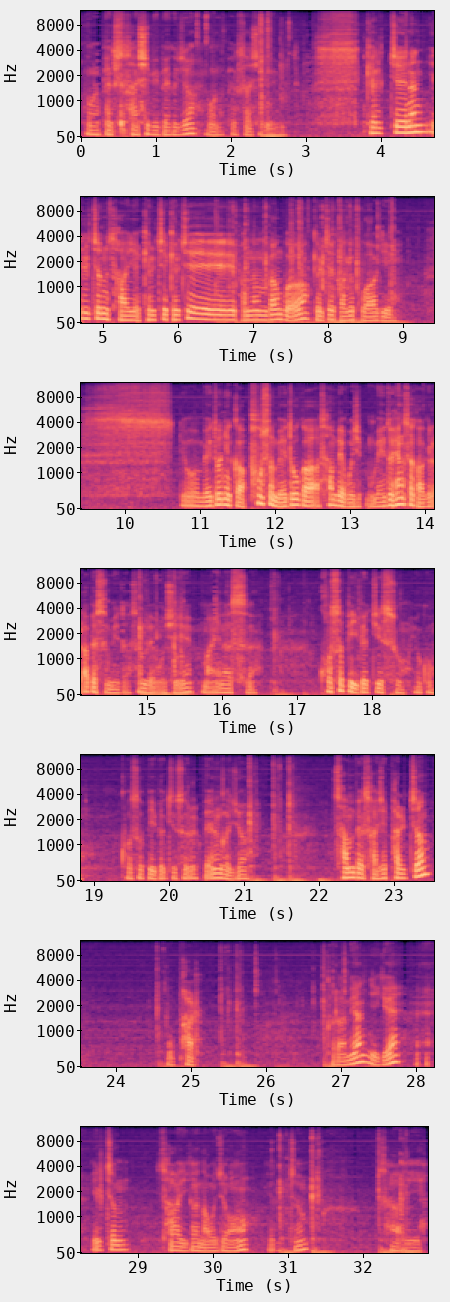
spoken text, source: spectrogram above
이거는 142배 그죠? 이거는 142배입니다. 결제는 1.42에 결제 결제 받는 방법 결제 가격 보하기 요 매도니까 푸스 매도가 350 매도 행사 가격을 앞에 씁니다. 350 마이너스 코스피 200 지수. 요거 코스피 200 지수를 빼는 거죠. 348.58 그러면 이게 1.42가 나오죠. 1.42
